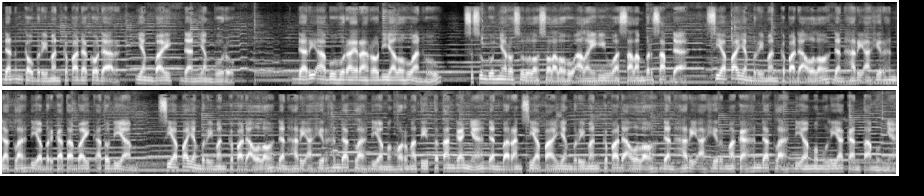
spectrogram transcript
dan engkau beriman kepada kodar, yang baik dan yang buruk. Dari Abu Hurairah radhiyallahu anhu, sesungguhnya Rasulullah Shallallahu alaihi wasallam bersabda, Siapa yang beriman kepada Allah dan hari akhir hendaklah dia berkata baik atau diam. Siapa yang beriman kepada Allah dan hari akhir hendaklah dia menghormati tetangganya dan barang siapa yang beriman kepada Allah dan hari akhir maka hendaklah dia memuliakan tamunya.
